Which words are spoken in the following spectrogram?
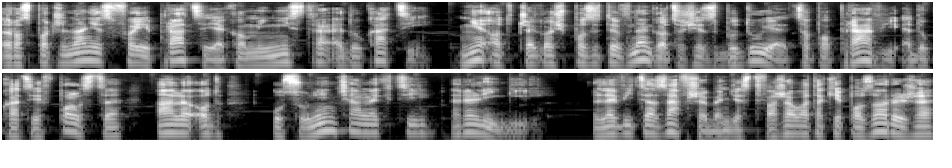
rozpoczynanie swojej pracy jako ministra edukacji. Nie od czegoś pozytywnego, co się zbuduje, co poprawi edukację w Polsce, ale od usunięcia lekcji religii. Lewica zawsze będzie stwarzała takie pozory, że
